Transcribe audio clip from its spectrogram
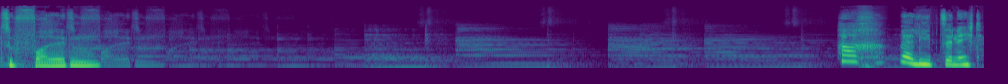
zu folgen. Ach, wer liebt sie nicht?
